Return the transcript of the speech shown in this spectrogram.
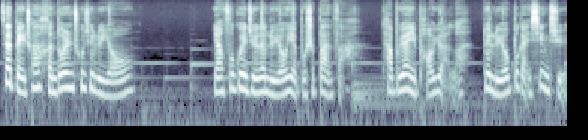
在北川，很多人出去旅游。杨富贵觉得旅游也不是办法，他不愿意跑远了，对旅游不感兴趣，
